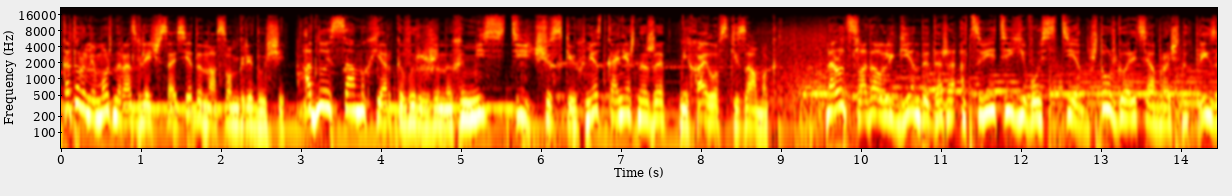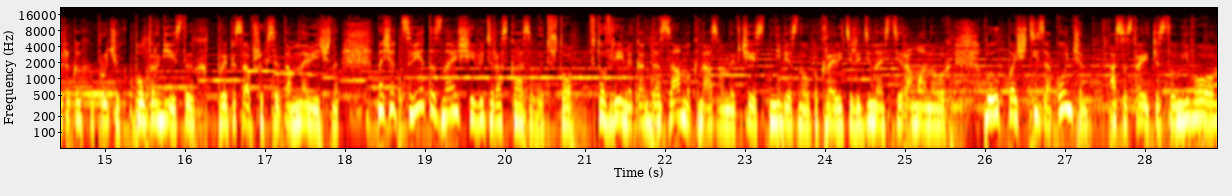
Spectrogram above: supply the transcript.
которыми можно развлечь соседа на сон грядущий. Одно из самых ярко выраженных мистических мест, конечно же, Михайловский замок. Народ слагал легенды даже о цвете его стен. Что уж говорить о мрачных призраках и прочих полтергейстах, прописавшихся там навечно. Насчет цвета знающие люди рассказывают, что в то время, когда замок, названный в честь небесного покровителя династии Романовых, был почти закончен, а со строительством его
